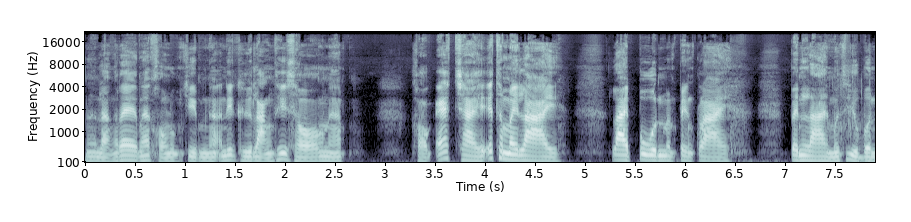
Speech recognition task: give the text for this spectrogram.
นะหลังแรกนะของลุงจิมนะอันนี้คือหลังที่สองนะครับ ของแอดชัยเอ๊ะทำไมลาย ลายปูนมันเป็นกลาย เป็นลายเหมือนที่อยู่บน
